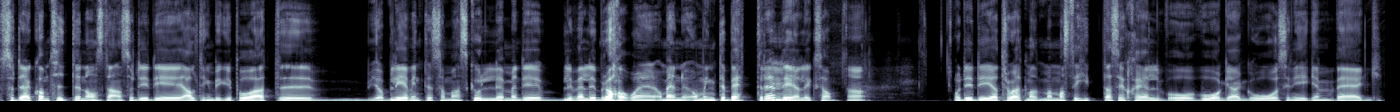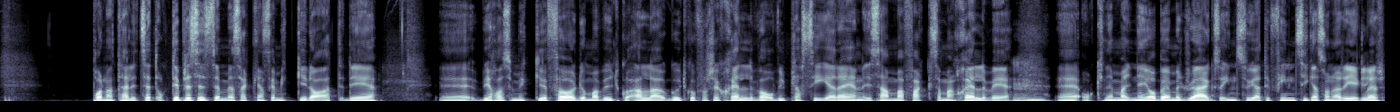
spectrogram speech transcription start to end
så där kom titeln någonstans och det är det allting bygger på. Att eh, jag blev inte som man skulle men det blev väldigt bra, om, än- om inte bättre än det Mm. liksom. Ja. Och det är det jag tror att man, man måste hitta sig själv och våga gå sin egen väg på något härligt sätt. Och det är precis som jag sagt ganska mycket idag, att det eh, vi har så mycket fördomar, vi utgår, alla utgår från sig själva och vill placera en i samma fack som man själv är. Mm. Eh, och när, man, när jag började med drag så insåg jag att det finns inga sådana regler.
